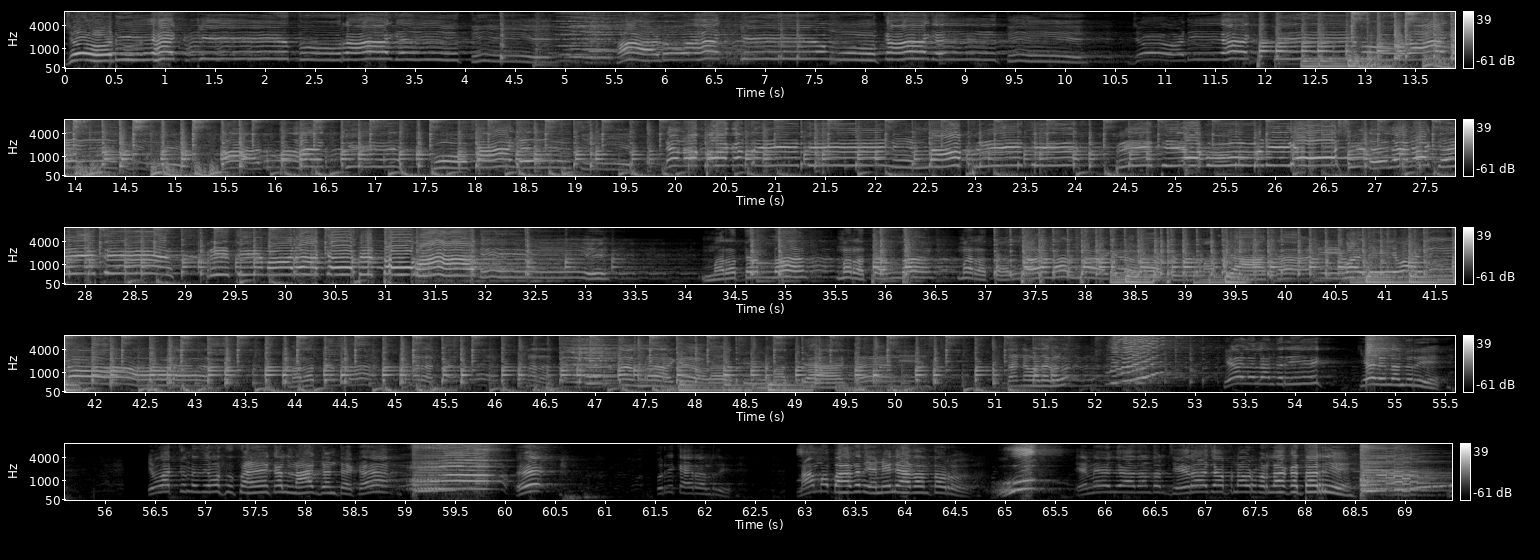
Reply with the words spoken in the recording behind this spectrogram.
ಜೋಡಿ ಮರತೆಲ್ಲ, ಮರತಲ್ಲ ಮರತಲ್ಲ ನನ್ನ ಗೆಳತಿ ಮತ್ಯಾಕ ನೀ ವಳಿ ಒಳ್ಳಿ ನೋಡ. ಮರತೆಲ್ಲ ಮರತೆಲ್ಲ, ಮರತಲ್ಲ ನನ್ನ ಗೆಳತಿ ಮತ್ಯಾಕ ನೀ ಧನ್ಯವಾದಗಳು. ಹೇಳಿಲ್ಲ ಅಂದ್ರಿ ಕೇಳಿಲ್ಲ ಅಂದ್ರಿ ಇವತ್ತಿನ ದಿವಸ ಸಾಯಂಕಾಲ ನಾಲ್ಕು ಗಂಟೆಕ? ಏ ನಮ್ಮ ಭಾಗದ ಎಂ ಎಲ್ ಎ ಆದಂತವ್ರು. ಎಂ ಎಲ್ ಎ ಆದಂತವ್ರು ಜಯರಾಜಪ್ಪನವ್ರು ಬರ್ಲಾಕತ್ತಾರ್ರಿ.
